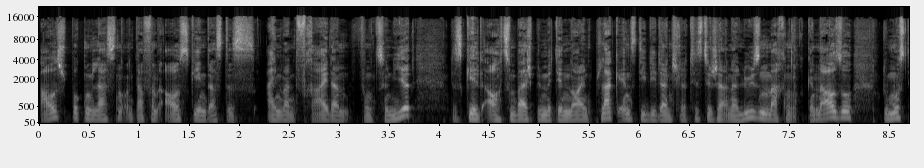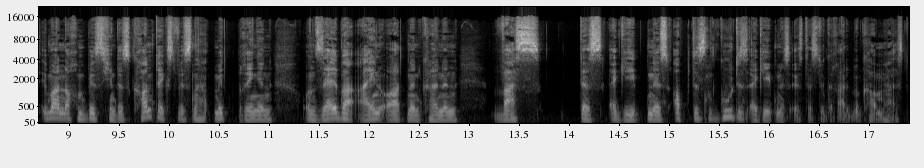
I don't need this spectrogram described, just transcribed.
ausspucken lassen und davon ausgehen, dass das einwandfrei dann funktioniert. Das gilt auch zum Beispiel mit den neuen Plugins, die die dann statistische Analysen machen, genauso. Du musst immer noch ein bisschen das Kontextwissen mitbringen und selber einordnen können, was das Ergebnis, ob das ein gutes Ergebnis ist, das du gerade bekommen hast.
